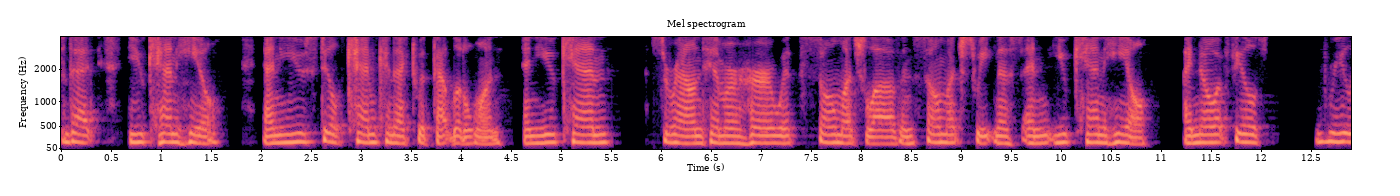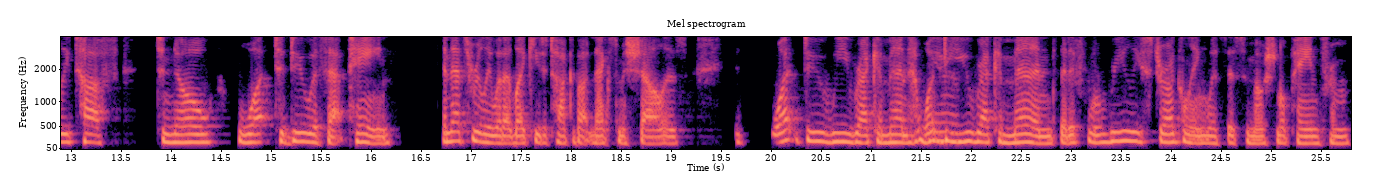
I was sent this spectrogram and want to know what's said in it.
that you can heal and you still can connect with that little one and you can surround him or her with so much love and so much sweetness, and you can heal. I know it feels really tough to know what to do with that pain. And that's really what I'd like you to talk about next, Michelle, is what do we recommend? What yeah. do you recommend that if we're really struggling with this emotional pain from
